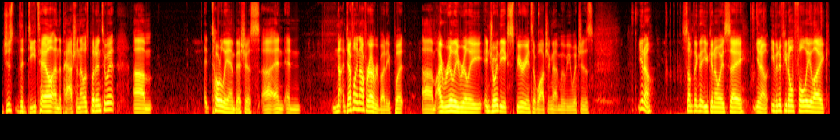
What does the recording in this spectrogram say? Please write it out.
just the detail and the passion that was put into it, um, it- totally ambitious uh, and and not definitely not for everybody, but um, I really really enjoyed the experience of watching that movie, which is, you know, something that you can always say, you know, even if you don't fully like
